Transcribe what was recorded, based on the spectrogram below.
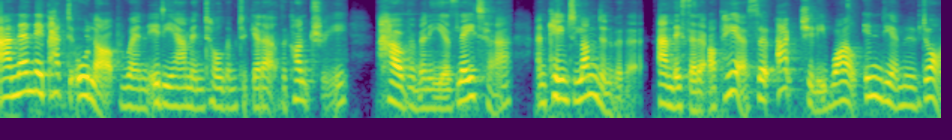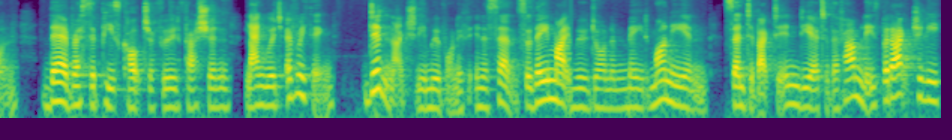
and then they packed it all up when idi amin told them to get out of the country however many years later and came to London with it. And they set it up here. So actually, while India moved on, their recipes, culture, food, fashion, language, everything didn't actually move on in a sense. So they might have moved on and made money and sent it back to India to their families, but actually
